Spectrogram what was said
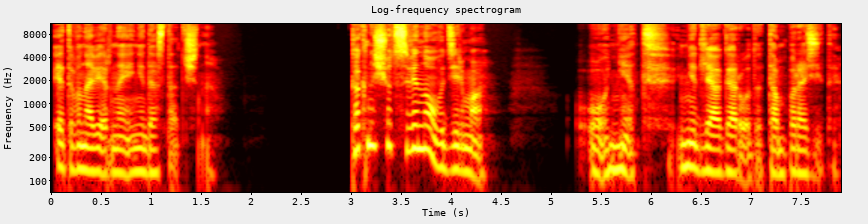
этого, наверное, недостаточно. Как насчет свиного дерьма? О, нет, не для огорода, там паразиты.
